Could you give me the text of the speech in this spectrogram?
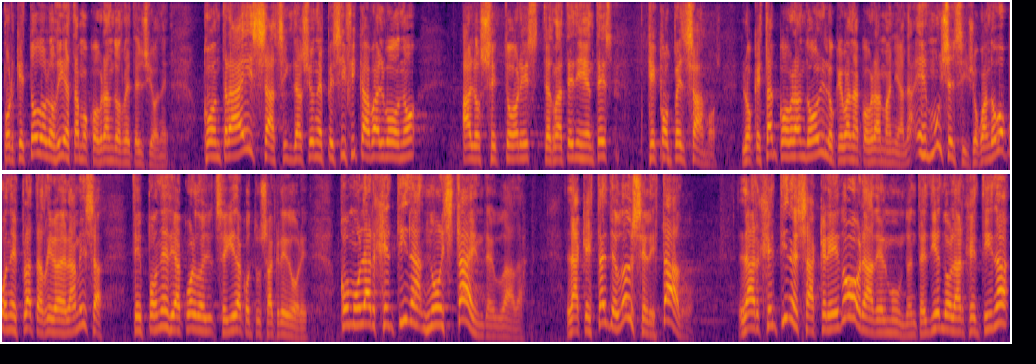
porque todos los días estamos cobrando retenciones. Contra esa asignación específica va el bono a los sectores terratenientes que compensamos. Lo que están cobrando hoy y lo que van a cobrar mañana. Es muy sencillo. Cuando vos pones plata arriba de la mesa, te pones de acuerdo enseguida con tus acreedores. Como la Argentina no está endeudada, la que está endeudada es el Estado. La Argentina es acreedora del mundo, entendiendo la Argentina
